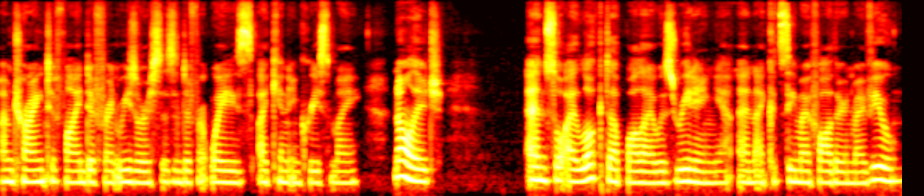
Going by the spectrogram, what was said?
I'm trying to find different resources and different ways I can increase my knowledge. And so I looked up while I was reading and I could see my father in my view.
